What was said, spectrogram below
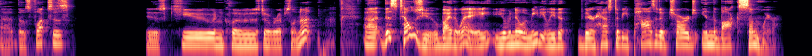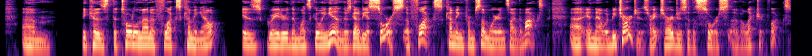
uh, those fluxes is q enclosed over epsilon naught. Uh, this tells you, by the way, you know immediately that there has to be positive charge in the box somewhere, um, because the total amount of flux coming out is greater than what's going in. There's got to be a source of flux coming from somewhere inside the box, uh, and that would be charges, right? Charges are the source of electric flux.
